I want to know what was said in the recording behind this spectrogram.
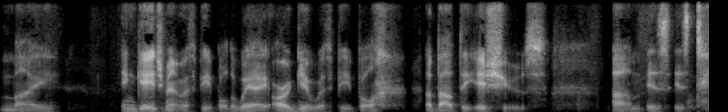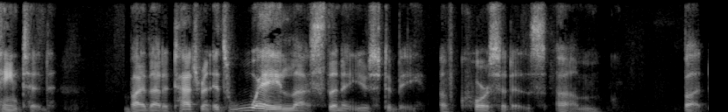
my engagement with people, the way I argue with people about the issues, um, is is tainted by that attachment. It's way less than it used to be. Of course it is. Um, but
